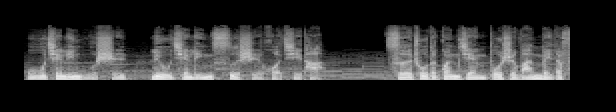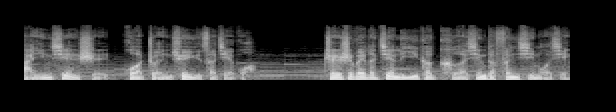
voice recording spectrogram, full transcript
五千零五十、六千零四十或其他。此处的关键不是完美的反映现实或准确预测结果，只是为了建立一个可行的分析模型。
